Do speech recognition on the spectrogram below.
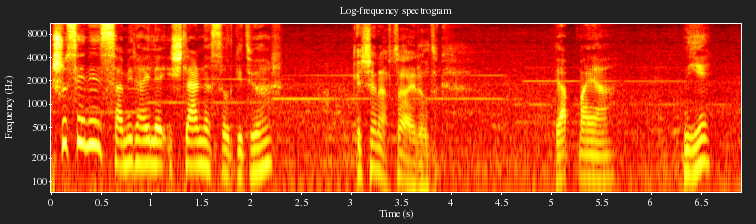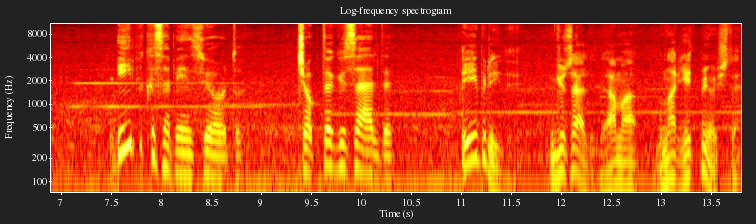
Şu senin Samira ile işler nasıl gidiyor? Geçen hafta ayrıldık. Yapma ya. Niye? İyi bir kıza benziyordu. Çok da güzeldi. İyi biriydi. Güzeldi de ama bunlar yetmiyor işte.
